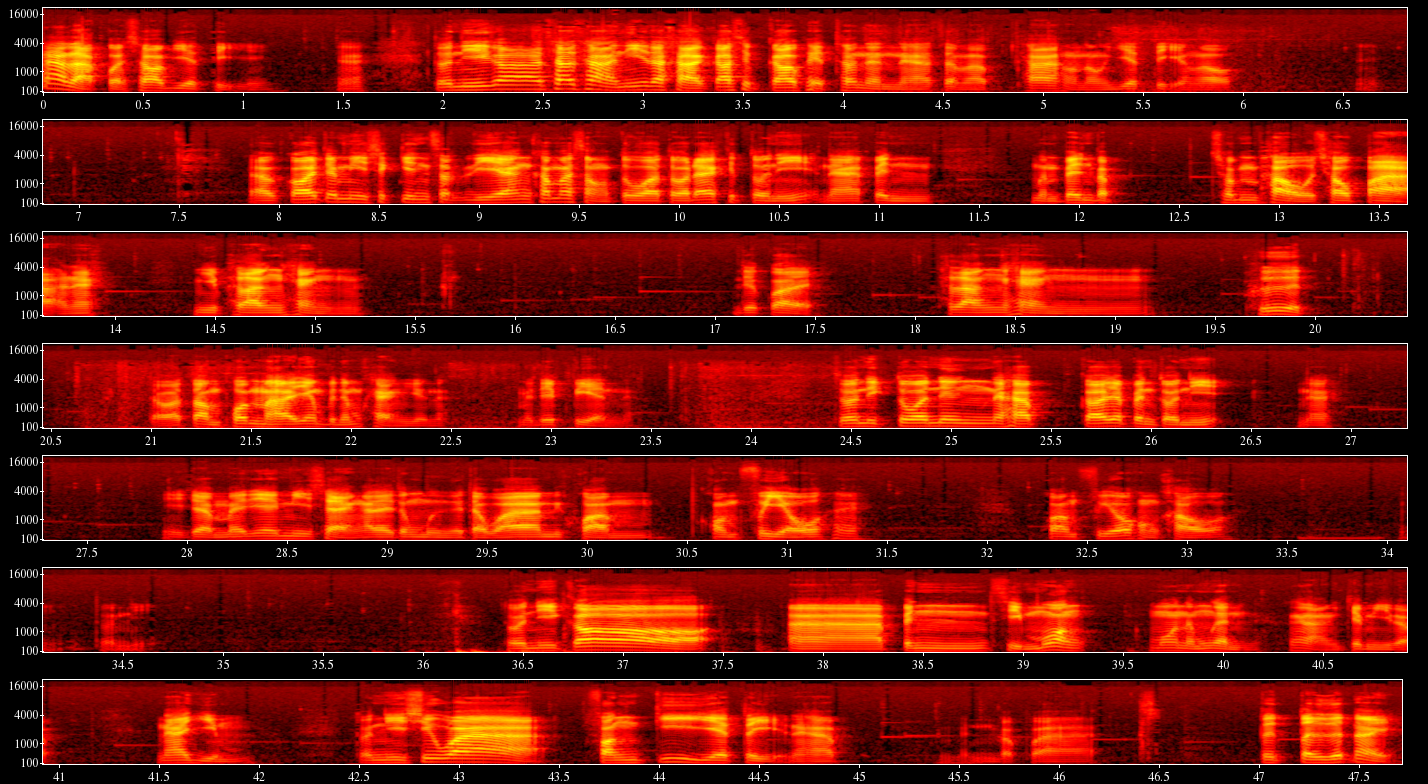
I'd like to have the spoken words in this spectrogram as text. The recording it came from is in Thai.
น่ารักกว่าชอบเยตินะตัวนี้ก็ท่าทางนี้ราคา 99 เพชรเท่านั้นนะสำหรับท่าของน้องเยติของเราแล้วก็จะมีสกินสัตว์เลี้ยงเข้ามาสองตัวตัวแรกคือตัวนี้นะ เป็นเหมือนเป็นแบบชนเผ่าชาวป่านะ มีพลังแห่ง เรียกว่าอะไรพลังแห่งพืช แต่ว่าตอนพ่นมายังเป็นน้ำแข็งอยู่นะ ไม่ได้เปลี่ยนนะส่วนอีกตัวหนึ่งนะครับ ก็จะเป็นตัวนี้นะนี่จะไม่ได้มีแสงอะไรตรงมือ แต่ว่ามีความความเฟี้ยวฮะความเฟี้ยวของเขาตัวนี้ ตัวนี้ก็อ่าเป็นสีม่วงม่วงน้ำเงิน ข้างหลังจะมีแบบหน้ายิ้ม ตัวนี้ชื่อว่า ฟังกี้เยตินะครับเป็นแบบว่าตืดๆหน่อย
